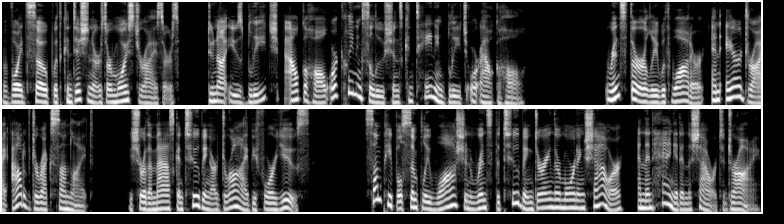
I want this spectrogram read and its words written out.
Avoid soap with conditioners or moisturizers. Do not use bleach, alcohol, or cleaning solutions containing bleach or alcohol. Rinse thoroughly with water and air dry out of direct sunlight. Be sure the mask and tubing are dry before use. Some people simply wash and rinse the tubing during their morning shower and then hang it in the shower to dry.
